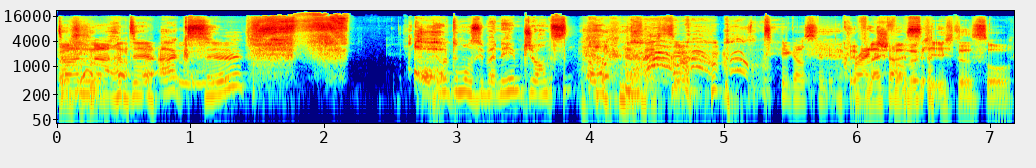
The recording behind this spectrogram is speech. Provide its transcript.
dann hat der Axel. Oh, du musst übernehmen, Johnson. Digga, was für eine Ja, vielleicht war wirklich ich das so,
